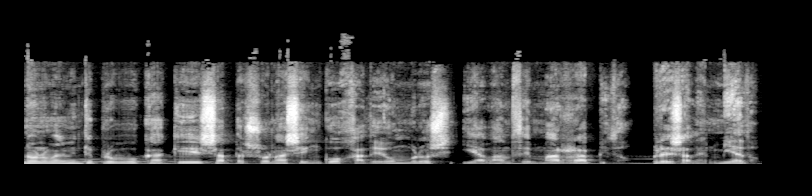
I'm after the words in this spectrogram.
normalmente provoca que esa persona se encoja de hombros y avance más rápido, presa del miedo.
